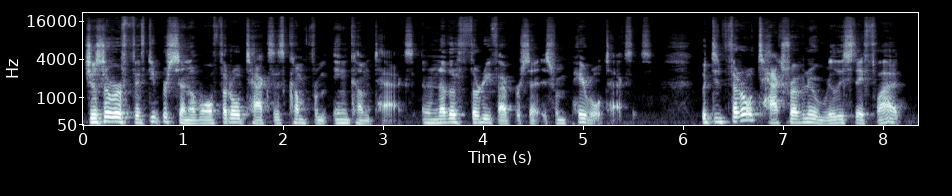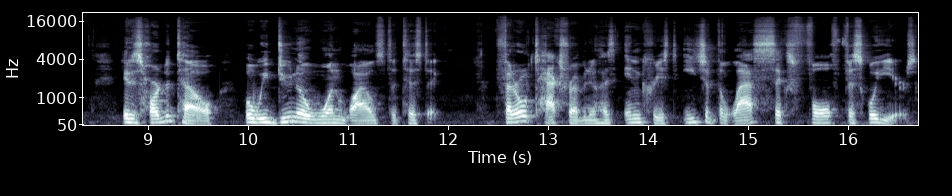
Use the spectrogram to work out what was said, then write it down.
Just over 50% of all federal taxes come from income tax, and another 35% is from payroll taxes. But did federal tax revenue really stay flat? It is hard to tell, but we do know one wild statistic. Federal tax revenue has increased each of the last 6 full fiscal years,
